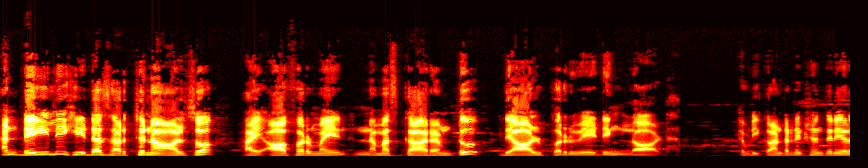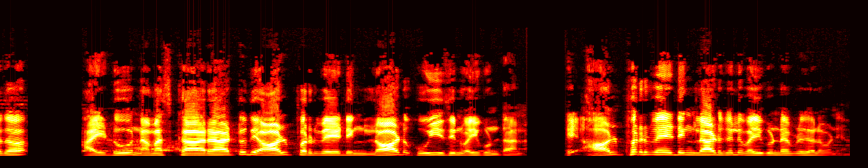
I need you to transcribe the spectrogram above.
And daily he does archana also. I offer my namaskaram to the all pervading lord. Every contradiction theriyirado i do namaskara to the all pervading lord who is in Vaikuntha. hey, all pervading lord solli vaikunta Vaikuntha. solla mudiyum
